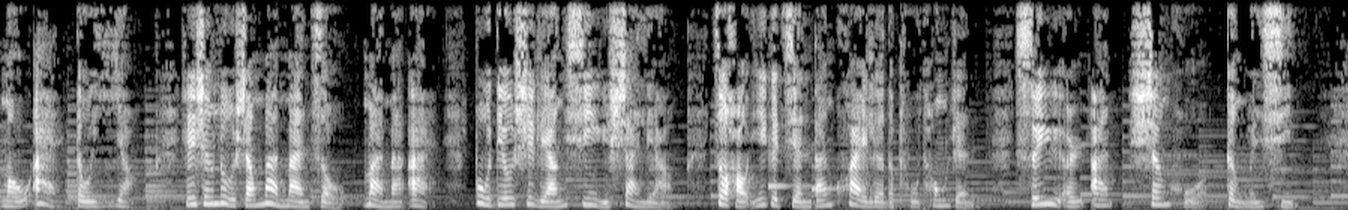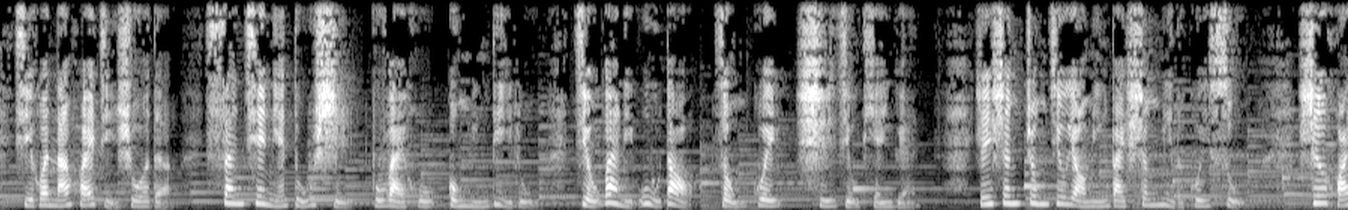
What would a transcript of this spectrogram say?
谋爱都一样，人生路上慢慢走，慢慢爱，不丢失良心与善良，做好一个简单快乐的普通人，随遇而安，生活更温馨。喜欢南怀瑾说的：“三千年读史，不外乎功名利禄；九万里悟道，总归诗酒田园。”人生终究要明白生命的归宿，奢华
